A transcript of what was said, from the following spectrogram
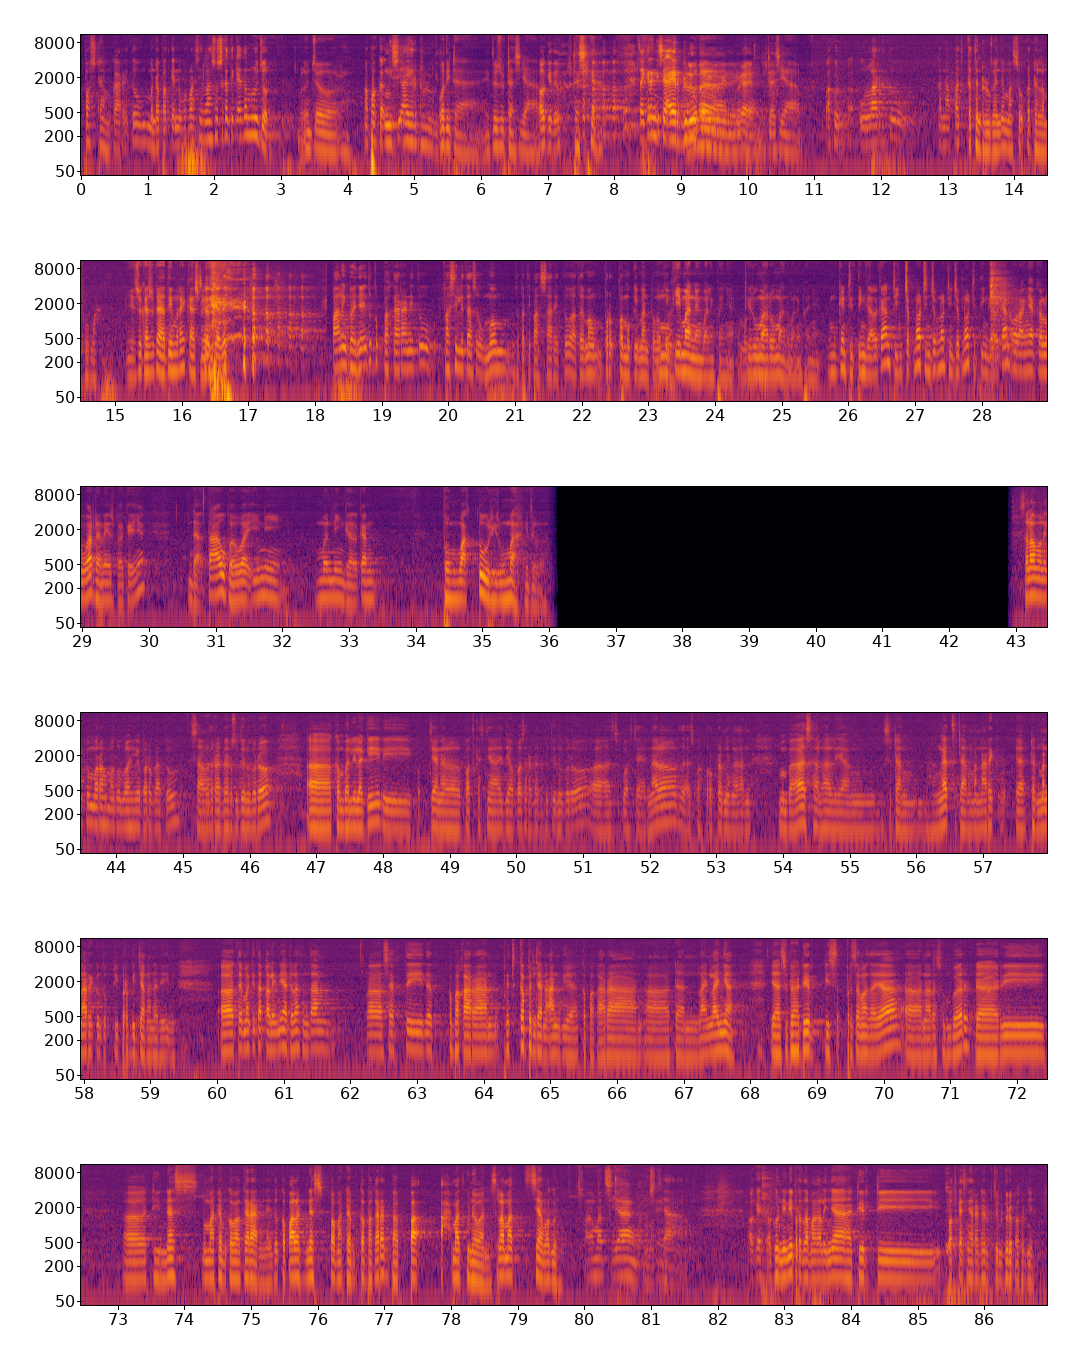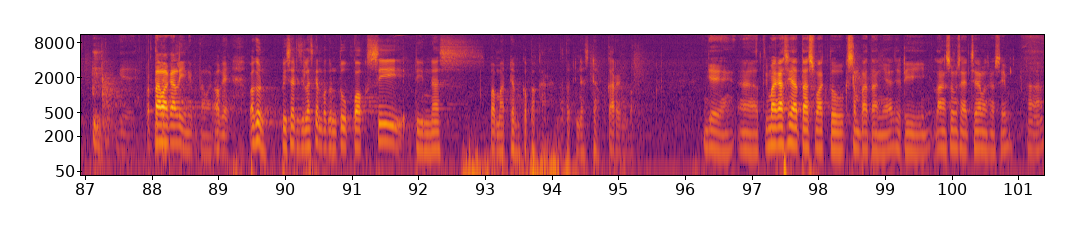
pos damkar itu mendapatkan informasi langsung seketika itu meluncur. Meluncur. Apa nggak ngisi air dulu gitu? Oh tidak, itu sudah siap. Oh gitu. Sudah siap. Saya kira ngisi air dulu Betul, baru gitu, betul, kan. sudah siap. Pak ular itu kenapa kecenderungannya masuk ke dalam rumah? Ya suka-suka hati mereka sebenarnya. Paling banyak itu kebakaran itu fasilitas umum seperti pasar itu atau emang per- pemukiman-pemukiman? Pemukiman yang paling banyak di Pemukiman. rumah-rumah itu paling banyak. Mungkin ditinggalkan, dincepno, dincepno, dincepno, ditinggalkan orangnya keluar dan lain sebagainya. Tidak tahu bahwa ini meninggalkan bom waktu di rumah gitu loh. Assalamualaikum warahmatullahi wabarakatuh. Sahabat Radar Bojonegoro Eh, Kembali lagi di channel podcastnya Jawa Pos Radar Bojonegoro eh, Sebuah channel, eh, sebuah program yang akan membahas hal-hal yang sedang hangat, sedang menarik ya, Dan menarik untuk diperbincangkan hari ini. Eh, Tema kita kali ini adalah tentang eh, safety kebakaran, ke- kebencanaan ya Kebakaran eh, dan lain-lainnya. Ya sudah hadir di, bersama saya eh, narasumber dari eh, Dinas Pemadam Kebakaran, yaitu Kepala Dinas Pemadam Kebakaran Bapak Ahmad Gunawan. Selamat siang Pak Gun. Selamat siang, Pak Selamat siang. Oke, Pak Gun ini pertama kalinya hadir di podcastnya Radar Bojonegoro Pak Gun ya. Pertama kali ini pertama kali. Oke, Pak Gun bisa dijelaskan Pak Gun tupoksi Dinas Pemadam Kebakaran atau Dinas Damkar ini Pak. Oke, eh, terima kasih atas waktu kesempatannya. Jadi langsung saja Mas Kasim. Ha-ha.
